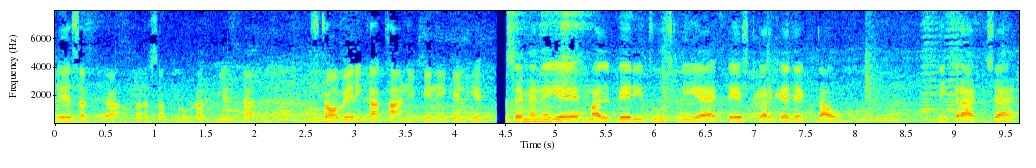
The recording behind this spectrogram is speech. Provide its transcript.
ले सकते हो, यहाँ पर सब प्रोडक्ट मिलता है। स्ट्रॉबेरी का खाने पीने के लिए। जैसे मैंने ये मलबेरी जूस लिया है टेस्ट करके देखता हूँ। दिख रहा अच्छा है।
